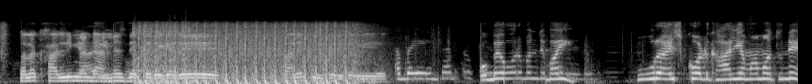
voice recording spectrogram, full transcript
साला खाली मैं डैमेज। देते रह गए रे। सारे किल से निकल गई है अबे इधर तो ओबे और बंदे भाई। पूरा स्क्वाड खा लिया मामा तूने।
